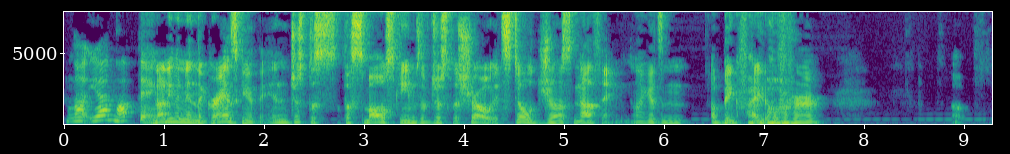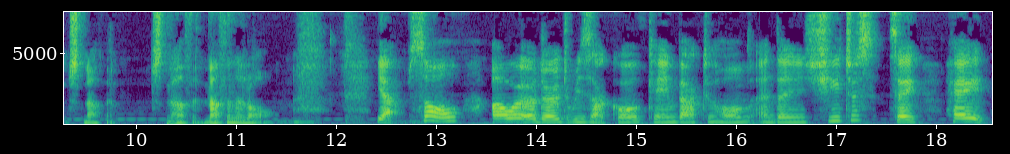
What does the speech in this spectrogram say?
Not yeah, nothing. not even in the grand scheme of things, in just the, the small schemes of just the show, it's still just nothing. Like it's a big fight over oh, just nothing, just nothing, nothing at all. Yeah, so our adult Risako came back to home and then she just say, Hey,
